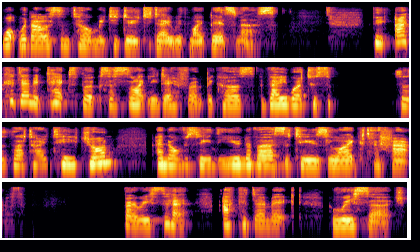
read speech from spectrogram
What would Alison tell me to do today with my business? The academic textbooks are slightly different because they were to support that I teach on. And obviously, the universities like to have very set academic research.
